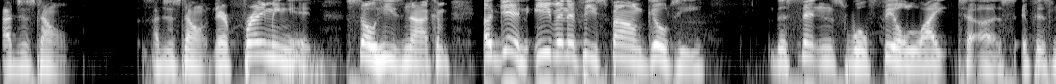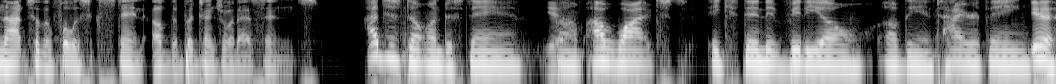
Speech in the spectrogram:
I just don't. I just don't. They're framing it so he's not. Com- Again, even if he's found guilty, the sentence will feel light to us if it's not to the fullest extent of the potential of that sentence. I just don't understand. Yeah. Um, I watched extended video of the entire thing. Yeah.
